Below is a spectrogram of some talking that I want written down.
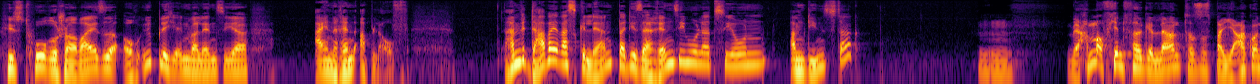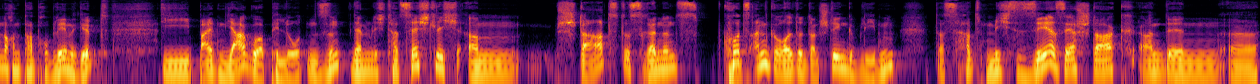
historischerweise auch üblich in Valencia ein Rennablauf. Haben wir dabei was gelernt bei dieser Rennsimulation am Dienstag? Wir haben auf jeden Fall gelernt, dass es bei Jaguar noch ein paar Probleme gibt. Die beiden Jaguar-Piloten sind nämlich tatsächlich am Start des Rennens kurz angerollt und dann stehen geblieben. Das hat mich sehr, sehr stark an den äh,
